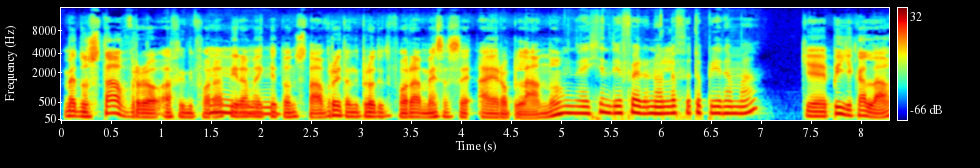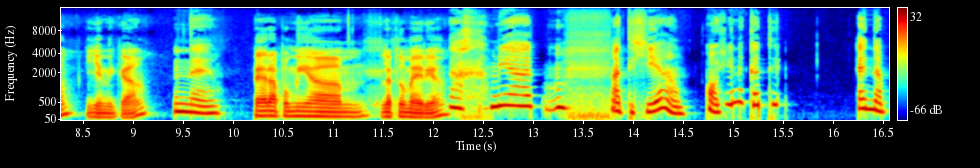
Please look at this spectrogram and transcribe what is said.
Με τον Σταύρο αυτή τη φορά. Πήραμε και τον Σταύρο. Ήταν η πρώτη του φορά μέσα σε αεροπλάνο. Ναι, έχει ενδιαφέρον όλο αυτό το πείραμα. Και πήγε καλά, γενικά. Ναι. Πέρα από μια λεπτομέρεια. Αχ, μια ατυχία. Όχι, είναι κάτι ένα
